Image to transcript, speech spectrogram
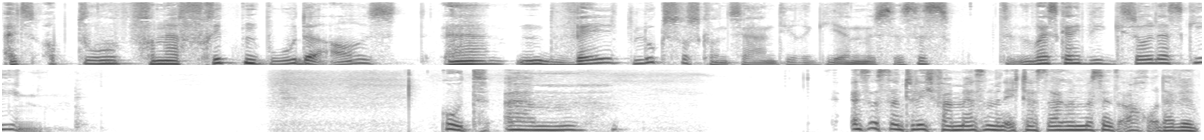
als ob du von einer Frittenbude aus äh, einen Weltluxuskonzern dirigieren müsstest. Das, du weißt gar nicht, wie soll das gehen? Gut, ähm, es ist natürlich vermessen, wenn ich das sage. Wir müssen jetzt auch, oder wir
